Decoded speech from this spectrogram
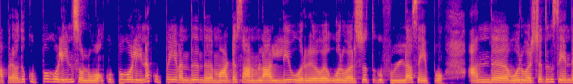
அப்புறம் வந்து குப்பைகோழின்னு சொல்லுவோம். குப்பைகோழின்னா குப்பையை வந்து இந்த மாட்டு சாணம்லாம் அள்ளி ஒரு ஒரு வருஷத்துக்கு ஃபுல்லாக சேர்ப்போம் அந்த ஒரு வருஷத்துக்கு சேர்ந்த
